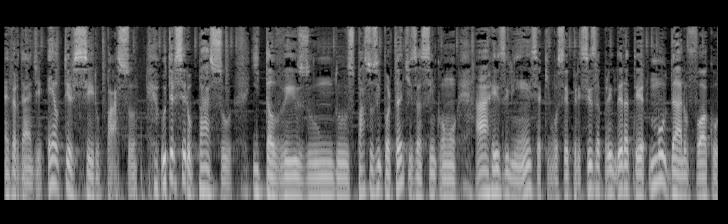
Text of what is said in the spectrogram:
é verdade. É o terceiro passo. O terceiro passo, e talvez talvez um dos passos importantes, assim como a resiliência que você precisa aprender a ter, mudar o foco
